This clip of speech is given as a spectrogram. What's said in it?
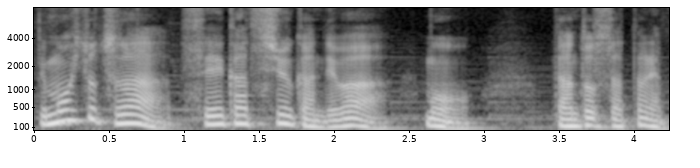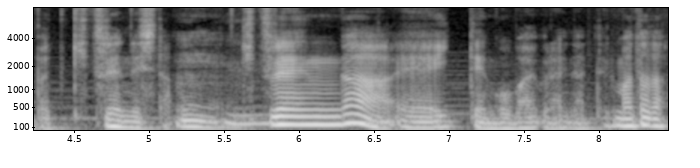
でもう一つは生活習慣ではもうダントツだったのはやっぱり喫煙でした、うん、喫煙が、えー、1.5倍ぐらいになってる。まあただ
